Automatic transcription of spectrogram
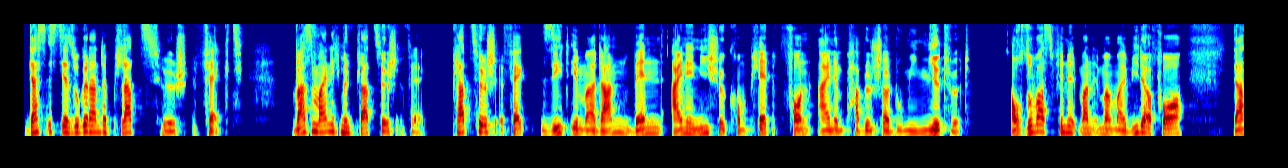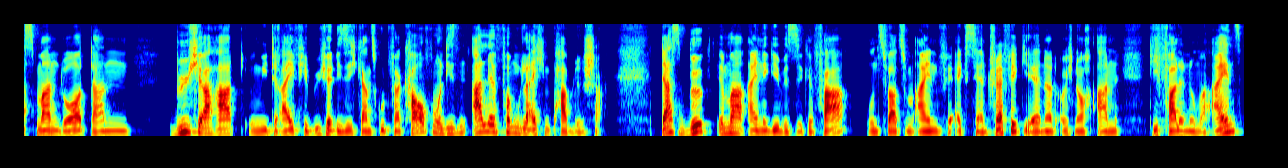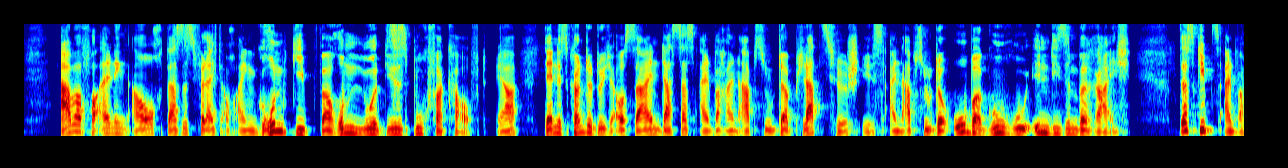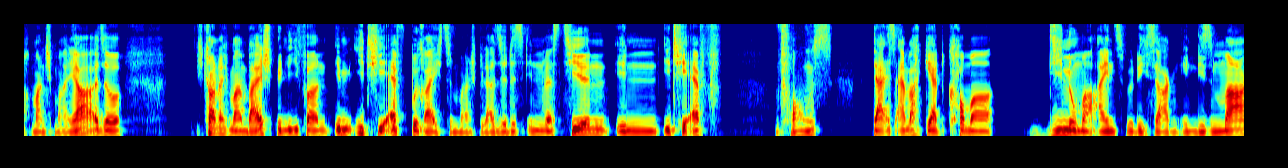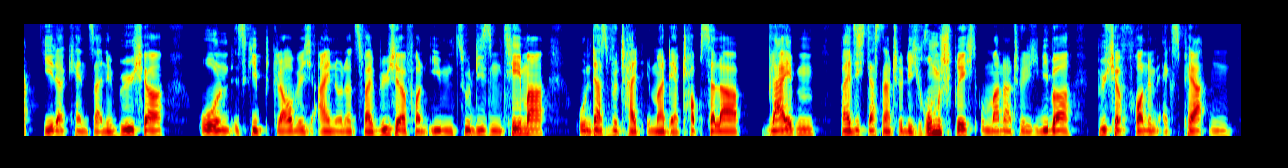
das ist der sogenannte Platzhirscheffekt. Was meine ich mit Platzhirscheffekt? Platzhirscheffekt ihr immer dann, wenn eine Nische komplett von einem Publisher dominiert wird. Auch sowas findet man immer mal wieder vor, dass man dort dann Bücher hat, irgendwie drei, vier Bücher, die sich ganz gut verkaufen und die sind alle vom gleichen Publisher. Das birgt immer eine gewisse Gefahr und zwar zum einen für externen Traffic. Ihr erinnert euch noch an die Falle Nummer eins aber vor allen Dingen auch, dass es vielleicht auch einen Grund gibt, warum nur dieses Buch verkauft. Ja, denn es könnte durchaus sein, dass das einfach ein absoluter Platzhirsch ist, ein absoluter Oberguru in diesem Bereich. Das gibt es einfach manchmal. Ja, also ich kann euch mal ein Beispiel liefern im ETF-Bereich zum Beispiel, also das Investieren in ETF-Fonds. Da ist einfach Gerd Kommer die Nummer eins, würde ich sagen, in diesem Markt. Jeder kennt seine Bücher und es gibt, glaube ich, ein oder zwei Bücher von ihm zu diesem Thema. Und das wird halt immer der Topseller bleiben, weil sich das natürlich rumspricht und man natürlich lieber Bücher von einem Experten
